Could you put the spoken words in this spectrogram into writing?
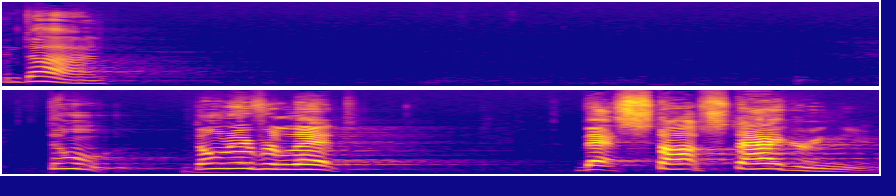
and died. Don't, don't ever let that stop staggering you.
